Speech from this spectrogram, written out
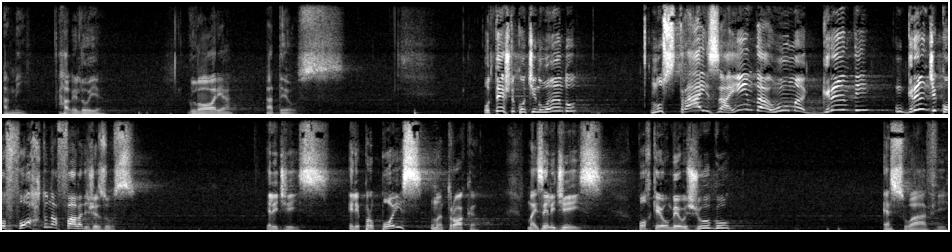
a mim. Aleluia. Glória a Deus. O texto continuando nos traz ainda uma grande, um grande conforto na fala de Jesus. Ele diz, ele propôs uma troca, mas ele diz: porque o meu jugo é suave,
